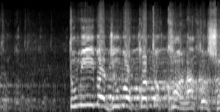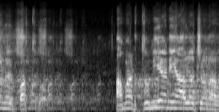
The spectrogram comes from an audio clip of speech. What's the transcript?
তুমি বা যুবক কতক্ষণ আকর্ষণের পাত্র? আমার দুনিয়া নিয়ে আলোচনা।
